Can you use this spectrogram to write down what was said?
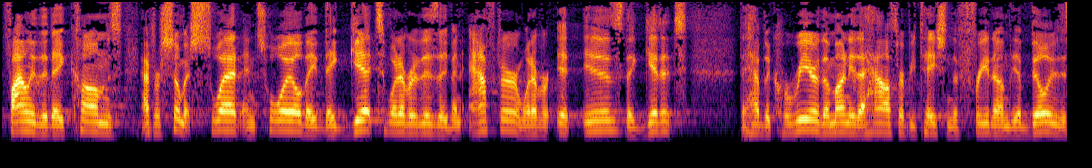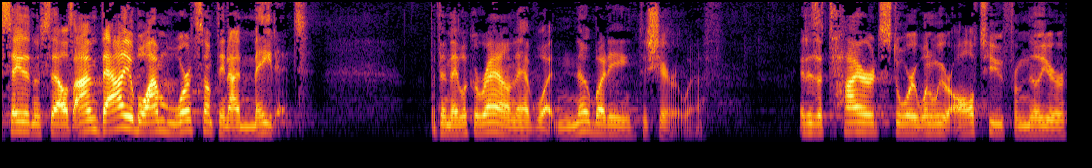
finally, the day comes after so much sweat and toil, they, they get whatever it is they've been after, and whatever it is, they get it. They have the career, the money, the house, reputation, the freedom, the ability to say to themselves, I'm valuable, I'm worth something, I made it. But then they look around, they have what? Nobody to share it with. It is a tired story, one we are all too familiar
